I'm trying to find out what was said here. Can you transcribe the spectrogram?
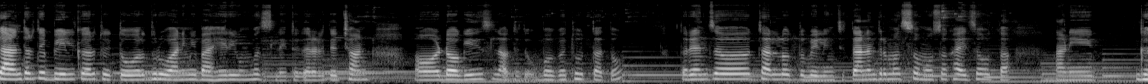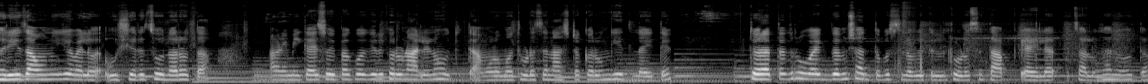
त्यानंतर ते बिल करत आहे तोवर ध्रुव आणि मी बाहेर येऊन बसले. तर त्याला ते छान डॉगी दिसला होता तो बघत होता तो. तर यांचं चाललं होतं बिलिंगचं. त्यानंतर मग समोसा खायचा होता आणि घरी जाऊन जेवायला उशीरच होणार होता. आणि मी काय स्वयंपाक वगैरे करून आले नव्हते त्यामुळं मग थोडंसं नाश्ता करून घेतला इथे. तर आता ध्रुव एकदम शांत बसला होता त्याला थोडंसं ताप यायला चालू झालं होतं.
